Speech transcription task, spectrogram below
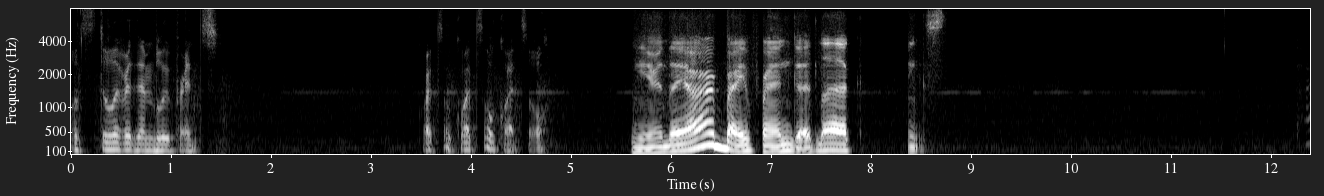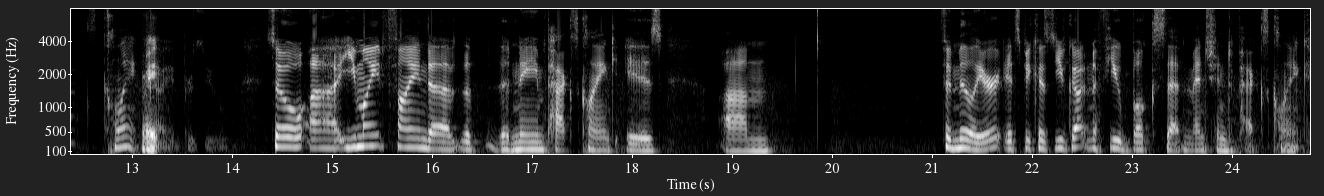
Let's deliver them blueprints. Quetzal, Quetzal, Quetzal. Here they are, brave friend. Good luck. Thanks. Pax Klanq, Great. I presume. So uh, you might find uh, the the name Pax Klanq is um, familiar. It's because you've gotten a few books that mentioned Pax Klanq,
